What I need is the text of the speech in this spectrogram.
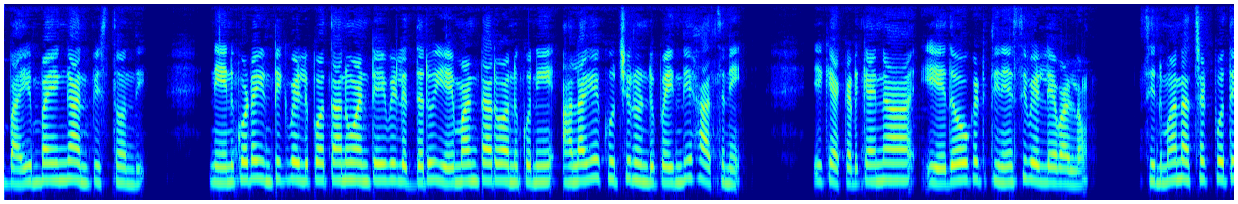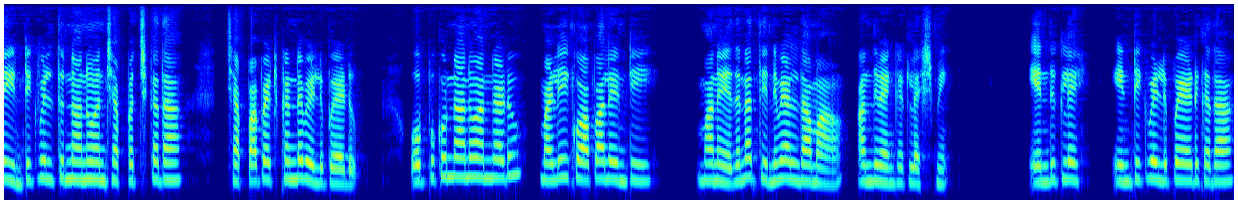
భయం భయంగా అనిపిస్తోంది. నేను కూడా ఇంటికి వెళ్ళిపోతాను అంటే వీళ్ళిద్దరూ ఏమంటారో అనుకుని అలాగే కూర్చుని ఉండిపోయింది హాసిని. ఇక ఎక్కడికైనా ఏదో ఒకటి తినేసి వెళ్ళేవాళ్ళం. సినిమా నచ్చకపోతే ఇంటికి వెళ్తున్నాను అని చెప్పొచ్చు కదా. చెప్పా పెట్టకుండా వెళ్ళిపోయాడు. ఒప్పుకున్నాను అన్నాడు. మళ్ళీ కోపాలేంటి? మనం ఏదైనా తిని వెళ్దామా? అంది వెంకటలక్ష్మి. ఎందుకులే? ఇంటికి వెళ్ళిపోయాడు కదా.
